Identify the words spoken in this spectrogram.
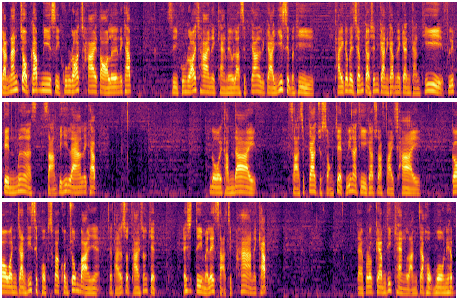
จากนั้นจบครับ มี 4 คูณร้อยชายต่อเลยนะครับ 4คูณร้อยชายในแข่งในเวลา 19นาฬิกา20 นาที ไทยก็เป็นแชมป์เก่าเช่นกันครับในการแข่งที่ฟิลิปปินส์เมื่อ 3 ปีที่แล้วนะครับ โดยทำได้ 39.27 วินาทีครับสำหรับฝ่ายชาย ก็วันจันทร์ที่ 16พฤษภาคมช่วงบ่ายเนี่ยจะถ่ายทอดสดทางช่อง 7 HD หมายเลข 35 นะครับ แต่โปรแกรมที่แข่งหลังจาก 6 โมงเนี่ยครับ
